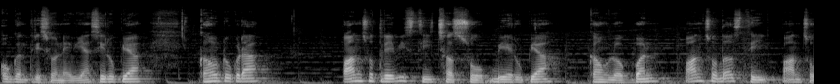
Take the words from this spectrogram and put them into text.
ઓગણત્રીસો નેવ્યાસી રૂપિયા ઘઉં ટુકડા પાંચસો ત્રેવીસથી છસો બે રૂપિયા ઘઉં લોકવન પાંચસો દસથી પાંચસો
